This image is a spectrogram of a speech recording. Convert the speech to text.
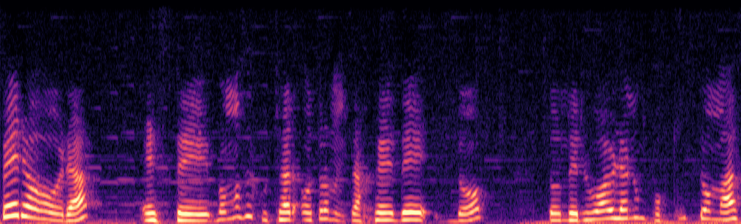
Pero ahora este, vamos a escuchar otro mensaje de Doc, donde nos hablar un poquito más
